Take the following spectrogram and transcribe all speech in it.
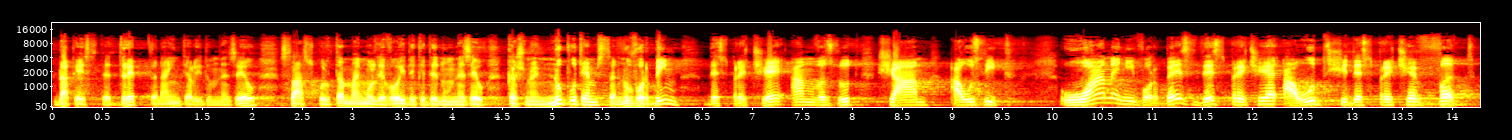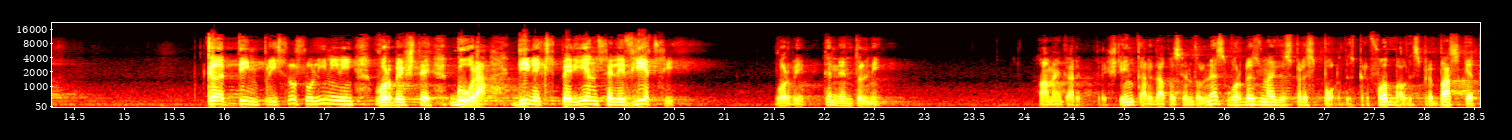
dacă este drept înaintea lui Dumnezeu să ascultăm mai mult de voi decât de Dumnezeu, căci noi nu putem să nu vorbim despre ce am văzut și am auzit. Oamenii vorbesc despre ce aud și despre ce văd. Că din prisusul inimii vorbește gura, din experiențele vieții vorbim când ne întâlnim. Oameni care creștini, care dacă se întâlnesc, vorbesc mai despre sport, despre fotbal, despre basket,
